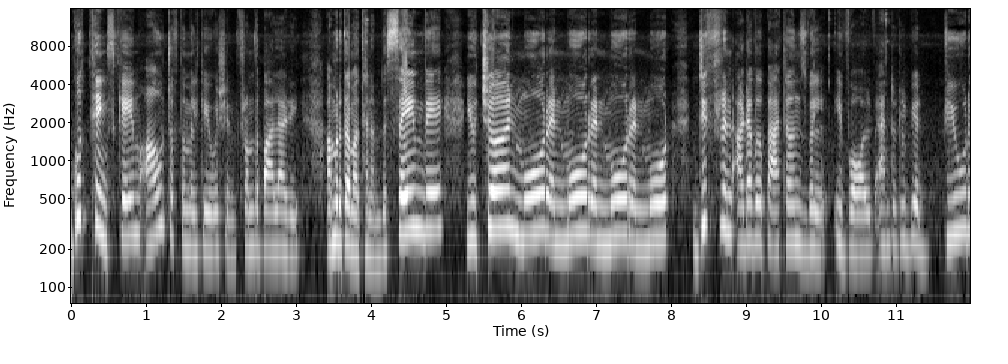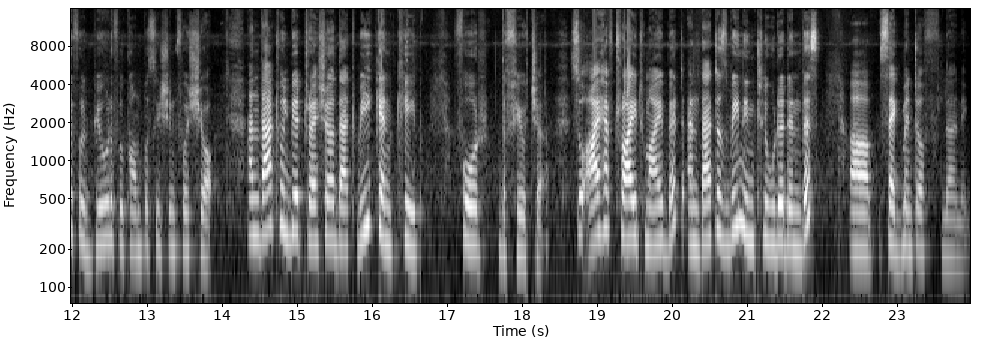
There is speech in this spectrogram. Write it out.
good things came out of the Milky Ocean from the Palazhi Amrita Mathanam. The same way you churn more and more and more and more different adava patterns will evolve and it will be a beautiful, beautiful composition for sure. And that will be a treasure that we can keep for the future. So, I have tried my bit and that has been included in this uh, segment of learning.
